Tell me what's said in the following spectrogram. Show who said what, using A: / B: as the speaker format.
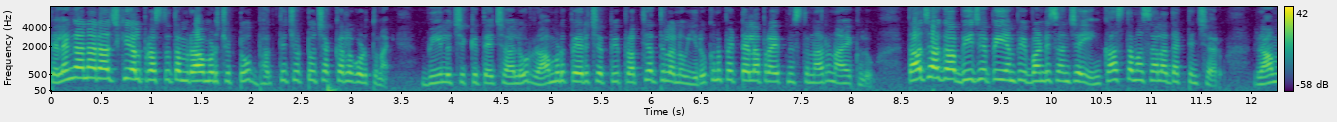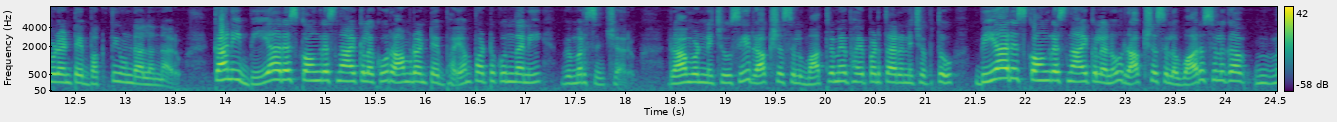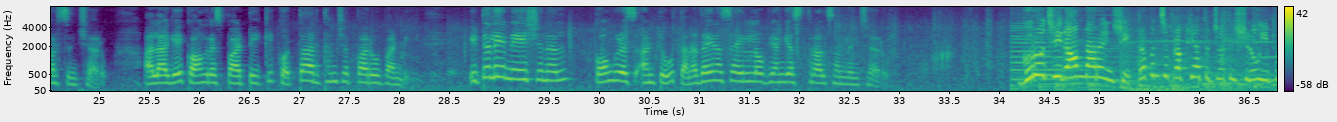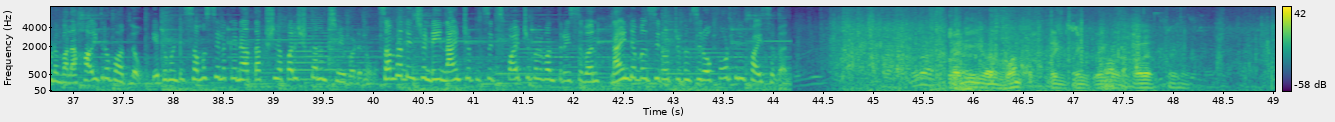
A: తెలంగాణ రాజకీయాలు ప్రస్తుతం రాముడు చుట్టూ భక్తి చుట్టూ చక్కర్లు కొడుతున్నాయి. వీలు చిక్కితే చాలు రాముడు పేరు చెప్పి ప్రత్యర్థులను ఇరుకును పెట్టేలా ప్రయత్నిస్తున్నారు నాయకులు. తాజాగా బీజేపీ ఎంపీ బండి సంజయ్ ఇంకాస్త మసాలా దట్టించారు. రాముడంటే భక్తి ఉండాలన్నారు. కానీ బీఆర్ఎస్ కాంగ్రెస్ నాయకులకు రాముడంటే భయం పట్టుకుందని విమర్శించారు. రాముడిని చూసి రాక్షసులు మాత్రమే భయపడతారని చెబుతూ బీఆర్ఎస్ కాంగ్రెస్ నాయకులను రాక్షసుల వారసులుగా విమర్శించారు. అలాగే కాంగ్రెస్ పార్టీకి కొత్త అర్థం చెప్పారు బండి. ఇటలీ నేషనల్ కాంగ్రెస్ అంటూ తనదైన శైలిలో వ్యంగ్యస్త్రాలు సంధించారు.
B: గురూజీ రామ్ నారాయణ్ జీ ప్రపంచ ప్రఖ్యాత జ్యోతిష్యులు ఇప్పుడు మన హైదరాబాద్లో ఎటువంటి సమస్యలకైనా తక్షణ పరిష్కారం చేయబడను. సంప్రదించండి nine triple six five triple one three seven nine double zero triple zero four three five seven.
